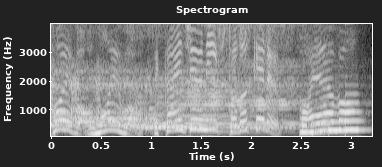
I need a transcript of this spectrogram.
声を思いを世界中に届けるコエラボ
